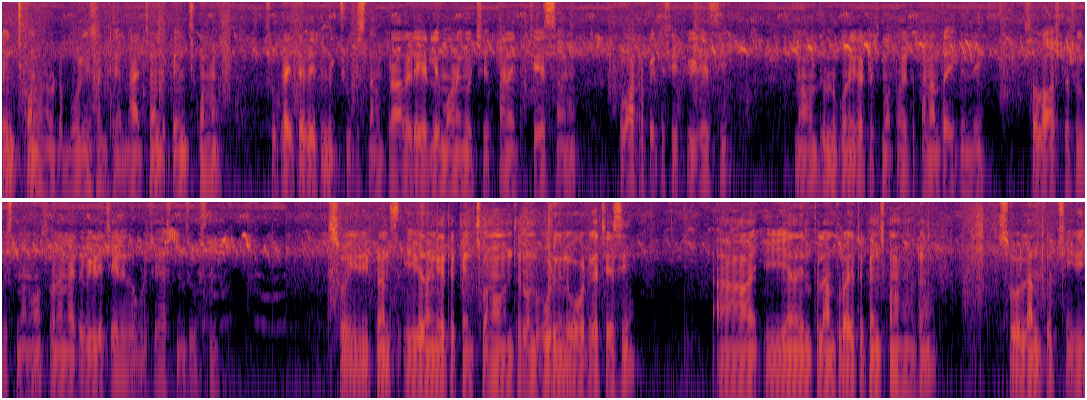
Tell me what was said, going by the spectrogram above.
పెంచుకున్నాం అనమాట బోర్డింగ్స్ అంటే. మార్చాం అంటే పెంచుకున్నాం. సో ఇప్పుడైతే అవైతే మీకు చూపిస్తాను. ఇప్పుడు ఆల్రెడీ ఎర్లీ మార్నింగ్ వచ్చి పని అయితే చేస్తాము. వాటర్ పెట్టేసి ఫీడ్ వేసి మనం దున్నుకొని కట్టేసి మొత్తం అయితే పని అంతా అయిపోయింది. సో లాస్ట్లో చూపిస్తున్నాను. సో నేనైతే వీడియో చేయలేదు. ఇప్పుడు చేస్తుంది చూపిస్తుంది సో ఇది ఫ్రెండ్స్ ఈ విధంగా అయితే పెంచుకున్నాం. ఇంత రెండు బూడింగ్లు ఒకటిగా చేసి ఈ ఇంత లెంత్లో అయితే పెంచుకున్నాం అనమాట సో లెంత్ వచ్చి ఇది.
